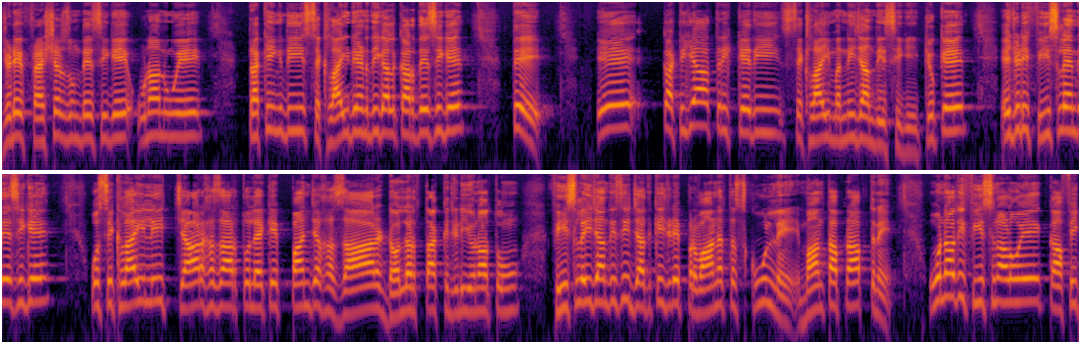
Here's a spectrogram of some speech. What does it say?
ਜਿਹੜੇ ਫਰੈਸ਼ਰਸ ਹੁੰਦੇ ਸੀਗੇ, ਉਹਨਾਂ ਨੂੰ ਇਹ ਟਰੱਕਿੰਗ ਦੀ ਸਿਖਲਾਈ ਦੇਣ ਦੀ ਗੱਲ ਕਰਦੇ ਸੀਗੇ ਤੇ ਇਹ ਘਟੀਆ ਤਰੀਕੇ ਦੀ ਸਿਖਲਾਈ ਮੰਨੀ ਜਾਂਦੀ ਸੀਗੀ, ਕਿਉਂਕਿ ਇਹ ਜਿਹੜੀ ਫੀਸ ਲੈਂਦੇ ਸੀਗੇ ਉਹ ਸਿਖਲਾਈ ਲਈ 4000 ਤੋਂ ਲੈ ਕੇ 5000 ਡਾਲਰ ਤੱਕ ਜਿਹੜੀ ਉਹਨਾਂ ਤੋਂ ਫੀਸ ਲਈ ਜਾਂਦੀ ਸੀ, ਜਦਕਿ ਜਿਹੜੇ ਪ੍ਰਵਾਨਿਤ ਸਕੂਲ ਨੇ, ਮਾਨਤਾ ਪ੍ਰਾਪਤ ਨੇ, ਉਹਨਾਂ ਦੀ ਫੀਸ ਨਾਲੋਂ ਇਹ ਕਾਫੀ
